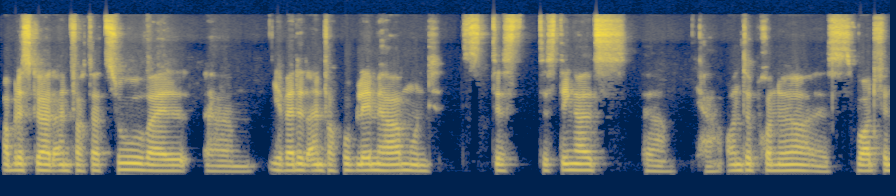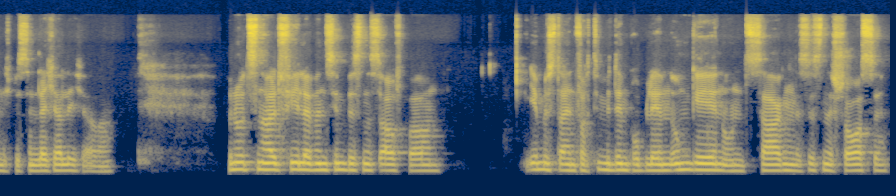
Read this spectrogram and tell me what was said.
Aber das gehört einfach dazu, weil ähm, ihr werdet einfach Probleme haben und das, das Ding als äh, ja, Entrepreneur, das Wort finde ich ein bisschen lächerlich, aber benutzen halt viele, wenn sie ein Business aufbauen ihr müsst einfach mit den Problemen umgehen und sagen, es ist eine Chance.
